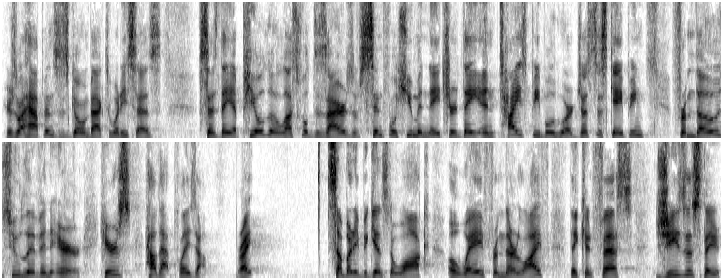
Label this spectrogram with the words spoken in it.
Here's what happens, is going back to what he says. says they appeal to the lustful desires of sinful human nature. They entice people who are just escaping from those who live in error. Here's how that plays out, right? Somebody begins to walk away from their life. They confess Jesus. They,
